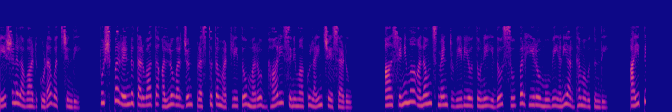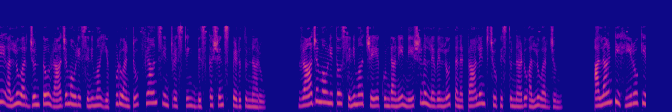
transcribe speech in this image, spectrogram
నేషనల్ అవార్డు కూడా వచ్చింది. పుష్ప రెండు తర్వాత అల్లు అర్జున్ ప్రస్తుతం అట్లీతో మరో భారీ సినిమాకు లైన్ చేశాడు. ఆ సినిమా అనౌన్స్మెంట్ వీడియోతోనే ఇదో సూపర్ హీరో మూవీ అని అర్థమవుతుంది. అయితే అల్లు అర్జున్తో రాజమౌళి సినిమా ఎప్పుడు అంటూ ఫ్యాన్స్ ఇంట్రెస్టింగ్ డిస్కషన్స్ పెడుతున్నారు. రాజమౌళితో సినిమా చేయకుండానే నేషనల్ లెవెల్లో తన టాలెంట్ చూపిస్తున్నాడు అల్లు అర్జున్. అలాంటి హీరోకి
